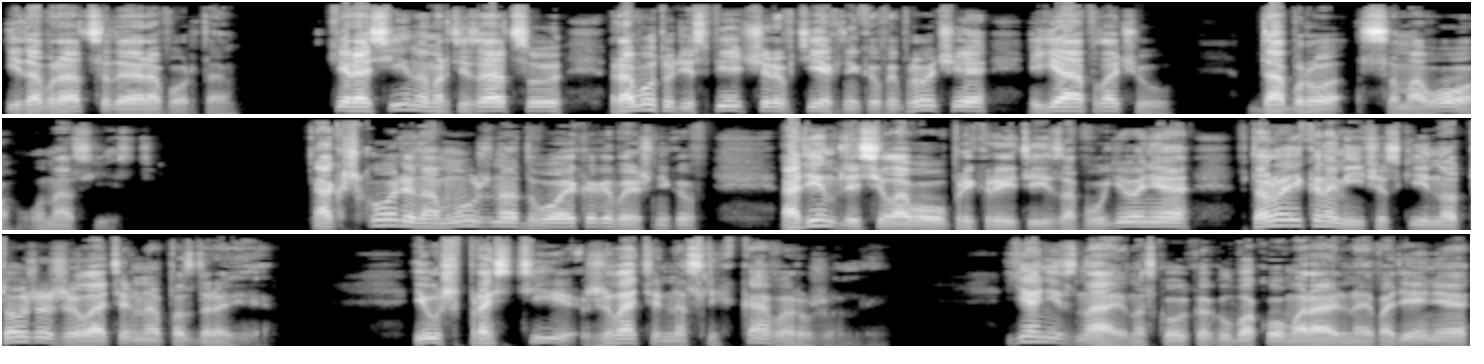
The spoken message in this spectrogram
и добраться до аэропорта. Керосин, амортизацию, работу диспетчеров, техников и прочее я оплачу. Добро самого у нас есть. А к школе нам нужно двое КГБшников. Один для силового прикрытия и запугивания, второй экономический, но тоже желательно поздоровее. И уж, прости, желательно слегка вооруженный. Я не знаю, насколько глубоко моральное падение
